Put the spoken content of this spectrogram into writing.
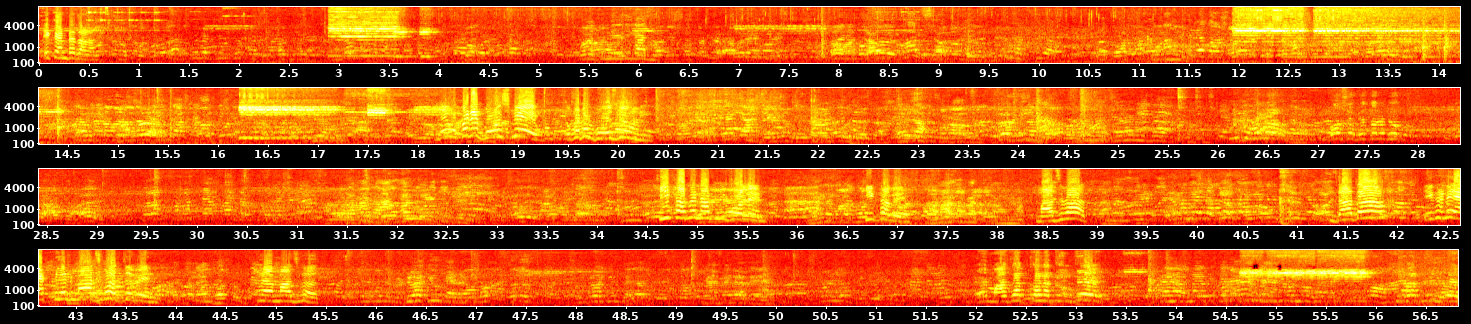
এখানটা দাঁড়ান না, ওখানে বসবে ওখানে বসবে উনি। কি খাবেন আপনি বলেন? কি খাবেন? মাছ ভাত? দাদা, এখানে এক প্লেট মাছ ভাত দেবেন। হ্যাঁ মাছ ভাত। মাজাত করা তিনটে মাজাত তিনটে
